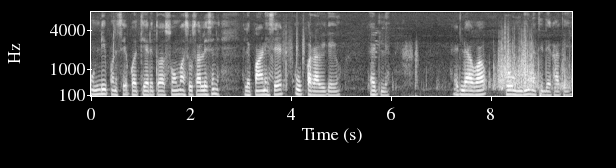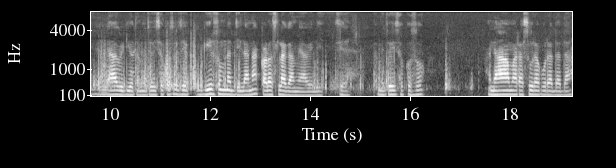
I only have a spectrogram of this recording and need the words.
ઊંડી પણ છે, પણ અત્યારે તો આ ચોમાસું ચાલે છે ને, એટલે પાણી સેટ ઉપર આવી ગયું. એટલે એટલે આ વાવ બહુ ઊંડી નથી દેખાતી. એટલે આ વીડિયો તમે જોઈ શકો છો જે ગીર સોમનાથ જિલ્લાના કળસલા ગામે આવેલી છે. તમે જોઈ શકો છો. અને આ અમારા સુરાપુરા દાદા,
